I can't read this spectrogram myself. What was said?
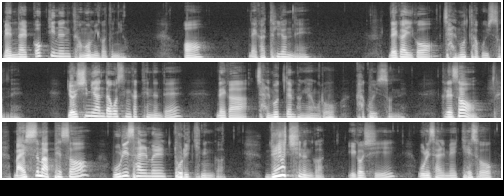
맨날 꺾이는 경험이거든요. 어, 내가 틀렸네. 내가 이거 잘못하고 있었네. 열심히 한다고 생각했는데 내가 잘못된 방향으로 가고 있었네. 그래서 말씀 앞에서 우리 삶을 돌이키는 것, 뉘우치는 것, 이것이 우리 삶에 계속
